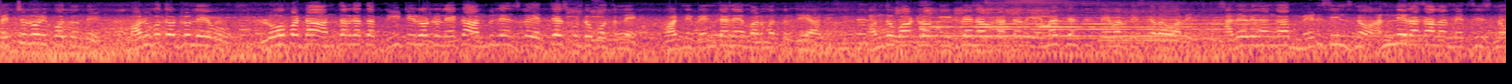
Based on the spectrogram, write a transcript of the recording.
పెచ్చులూడిపోతుంది. మరుగుదొడ్లు లేవు. లోపల అంతర్గత బీటీ రోడ్లు లేక అంబులెన్స్లో ఎత్తేసుకుంటూ పోతున్నాయి. వాటిని వెంటనే మరమ్మతులు చేయాలి. అందుబాటులోకి ఇరవై నాలుగు గంటలు ఎమర్జెన్సీ సేవలు తీసుకురావాలి. అదేవిధంగా మెడిసిన్స్ను అన్ని రకాల మెడిసిన్స్ను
